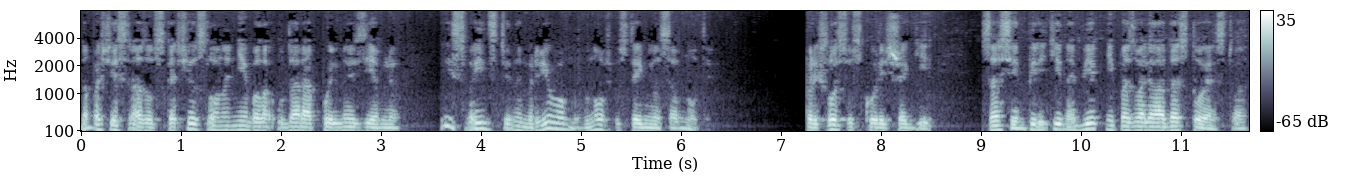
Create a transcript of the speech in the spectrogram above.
но почти сразу вскочил, словно не было удара пыльную землю, и с воинственным ревом вновь устремился внутрь. Пришлось ускорить шаги. Совсем перейти на бег не позволяло достоинство.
